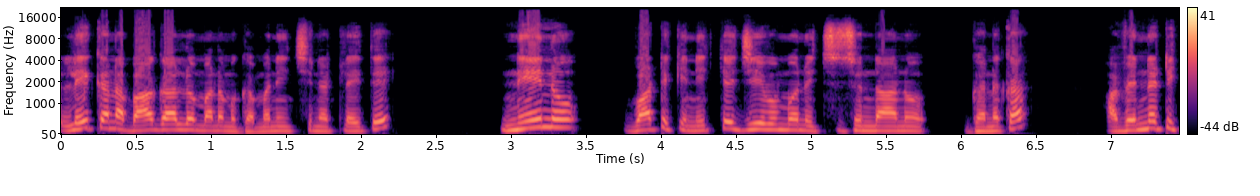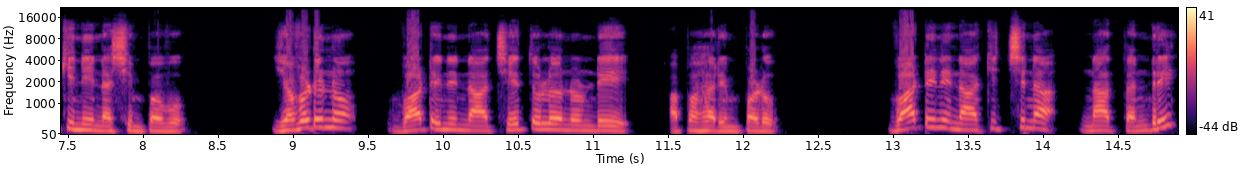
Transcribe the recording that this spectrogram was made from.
లేఖన భాగాల్లో మనము గమనించినట్లయితే నేను వాటికి నిత్య జీవమునిచ్చుచున్నాను గనక అవెన్నటికి నీ నశింపవు. ఎవడును వాటిని నా చేతిలో నుండి అపహరింపడు. వాటిని నాకిచ్చిన నా తండ్రి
